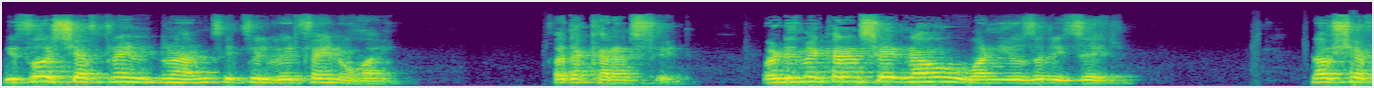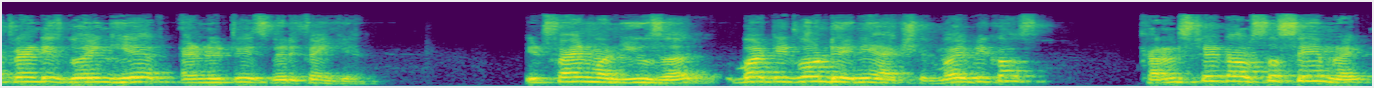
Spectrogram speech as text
Before chef client runs, it will verify no Ohai for the current state. What is my current state now? One user is there. Now chef client is going here and it is verifying here. It find one user, but it won't do any action. Why? Because current state also same, right?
